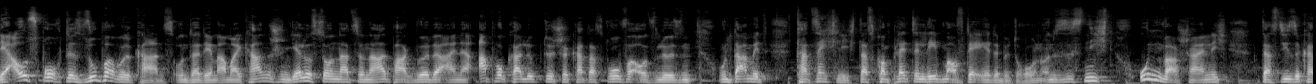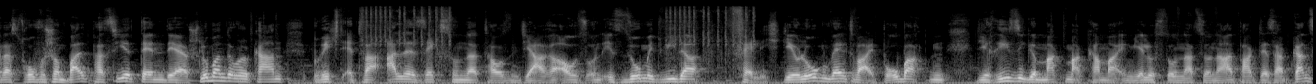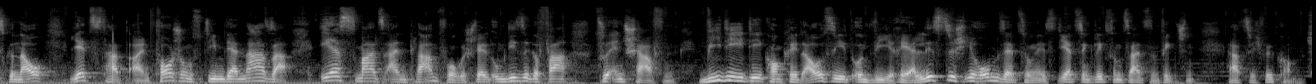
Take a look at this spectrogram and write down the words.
Der Ausbruch des Supervulkans unter dem amerikanischen Yellowstone Nationalpark würde eine apokalyptische Katastrophe auslösen und damit tatsächlich das komplette Leben auf der Erde bedrohen. Und es ist nicht unwahrscheinlich, dass diese Katastrophe schon bald passiert, denn der schlummernde Vulkan bricht etwa alle 600.000 Jahre aus und ist somit wieder fällig. Geologen weltweit beobachten die riesige Magmakammer im Yellowstone Nationalpark deshalb ganz genau. Jetzt hat ein Forschungsteam der NASA erstmals einen Plan vorgestellt, um diese Gefahr zu entschärfen. Wie die Idee konkret aussieht und wie realistisch ihre Umsetzung ist, jetzt in Klicks und Science Fiction. Herzlich willkommen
